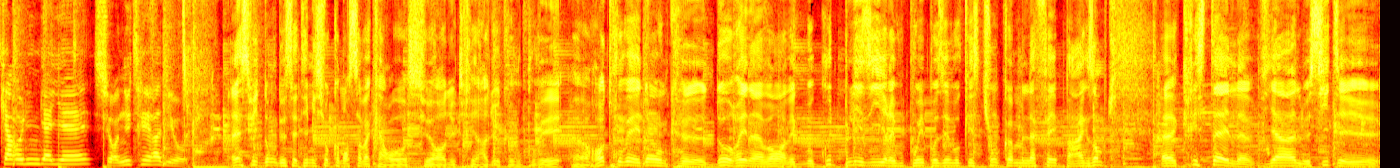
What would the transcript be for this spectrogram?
Caroline Gaillet sur Nutri Radio. La suite donc de cette émission Comment ça va Caro sur Nutri Radio que vous pouvez euh, retrouver donc euh, dorénavant avec beaucoup de plaisir. Et vous pouvez poser vos questions comme l'a fait par exemple euh, Christelle via le site et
